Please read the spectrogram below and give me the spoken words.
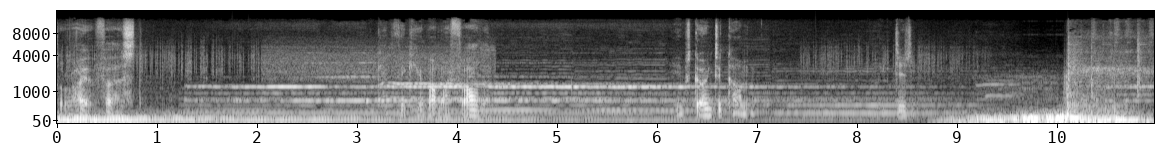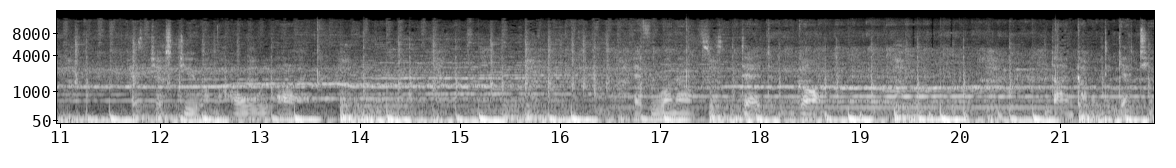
was alright at first. I kept thinking about my father. He was going to come, but he didn't. There's just you on the whole earth. Everyone else is dead and gone. And I'm coming to get you.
